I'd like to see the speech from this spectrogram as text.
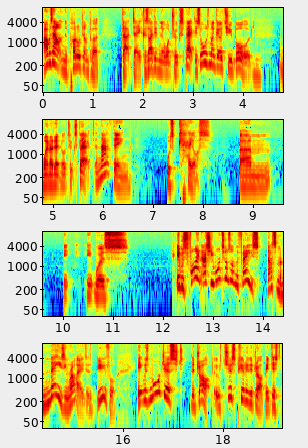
I was out in the puddle jumper that day because I didn't know what to expect. It's always my go-to board when I don't know what to expect, and that thing was chaos. Um, it it was it was fine actually. Once I was on the face, that's some amazing rides. It was beautiful. It was more just the drop. It was just purely the drop. It just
